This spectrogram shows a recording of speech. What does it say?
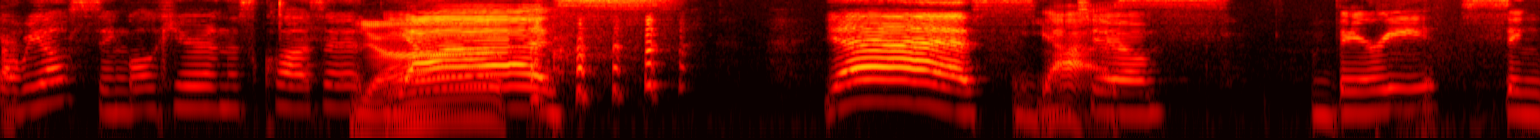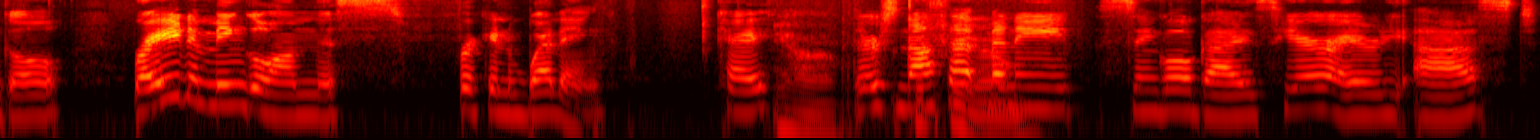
Are we all single here in this closet? Yeah. Yes. Yes. Me too. Very single. Ready to mingle on this freaking wedding. Okay? Yeah. There's not that you. many single guys here. I already asked.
